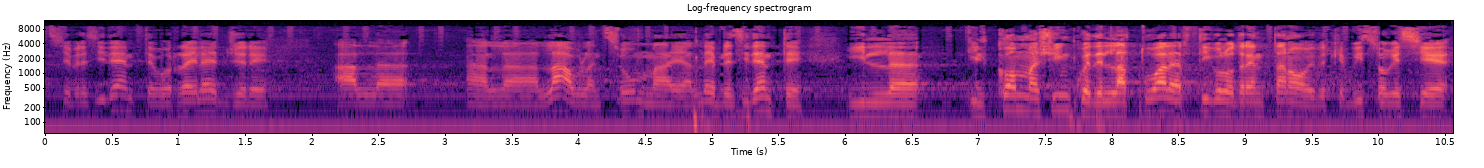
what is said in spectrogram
Grazie Presidente, vorrei leggere al, all'Aula e a lei Presidente il, il comma 5 dell'attuale articolo 39 perché visto che si è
